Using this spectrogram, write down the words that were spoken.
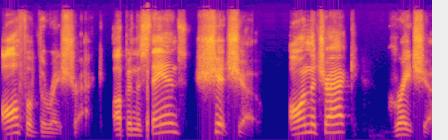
off of the racetrack, up in the stands, shit show. On the track, great show.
